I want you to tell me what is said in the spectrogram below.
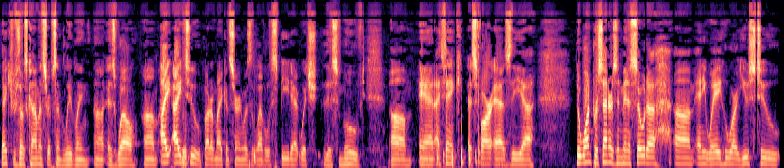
Thank you for those comments, Representative Liebling, uh, as well. Um, I, I, too, part of my concern was the level of speed at which this moved. Um, And I think as far as the, uh, the one percenters in Minnesota, um, anyway, who are used to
